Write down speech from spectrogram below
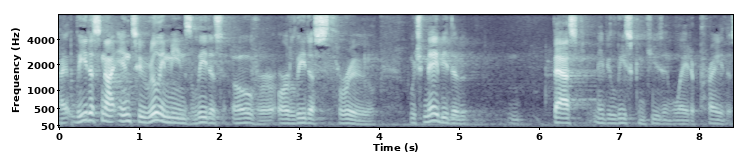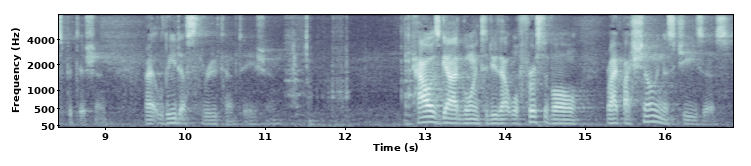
Right? Lead us not into really means lead us over or lead us through, which may be the best, maybe least confusing way to pray this petition. Right? Lead us through temptation. How is God going to do that? Well, first of all, right, by showing us Jesus.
